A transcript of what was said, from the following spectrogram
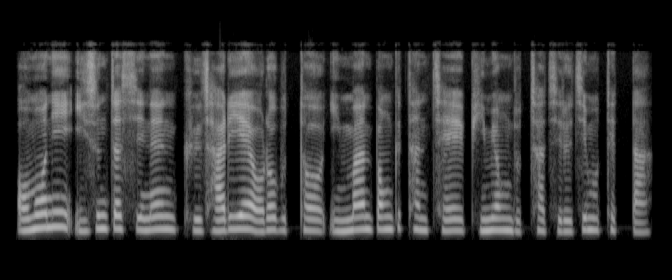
어머니 이순자 씨는 그 자리에 얼어붙어 입만 뻥긋한 채 비명조차 지르지 못했다.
